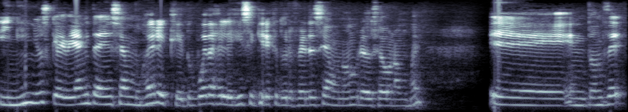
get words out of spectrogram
y niños que vean que también sean mujeres, que tú puedas elegir si quieres que tu referente sea un hombre o sea una mujer. Eh, entonces,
